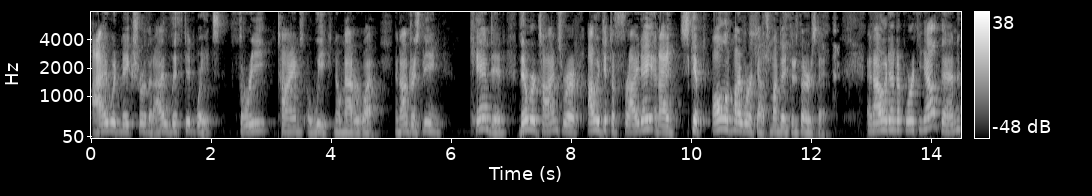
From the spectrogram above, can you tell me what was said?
I would make sure that I lifted weights three times a week, no matter what. And Andres, being candid, there were times where I would get to Friday and I skipped all of my workouts Monday through Thursday. And I would end up working out then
